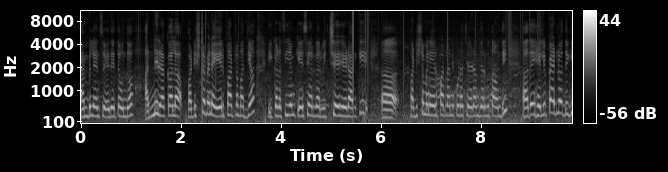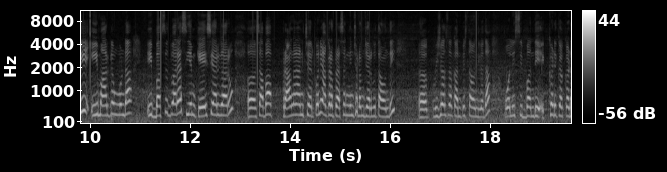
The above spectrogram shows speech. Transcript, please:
అంబులెన్స్ ఏదైతే ఉందో అన్ని రకాల పటిష్టమైన ఏర్పాట్ల మధ్య ఇక్కడ సీఎం కేసీఆర్ గారు విచ్చేయడానికి పటిష్టమైన ఏర్పాట్లన్నీ కూడా చేయడం జరుగుతూ ఉంది. అదే హెలిప్యాడ్లో దిగి ఈ మార్గం గుండా ఈ బస్సు ద్వారా సీఎం కేసీఆర్ గారు సభ ప్రాంగణాన్ని చేరుకొని అక్కడ ప్రసంగించడం జరుగుతూ ఉంది. విజువల్స్లో కనిపిస్తూ ఉంది కదా పోలీస్ సిబ్బంది ఎక్కడికక్కడ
